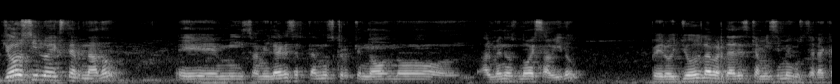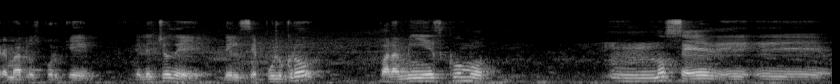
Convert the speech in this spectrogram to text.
yo sí lo he externado. Eh, mis familiares cercanos creo que no, no, al menos no he sabido. Pero yo la verdad es que a mí sí me gustaría cremarlos porque el hecho de, del sepulcro para mí es como no sé, eh, eh,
